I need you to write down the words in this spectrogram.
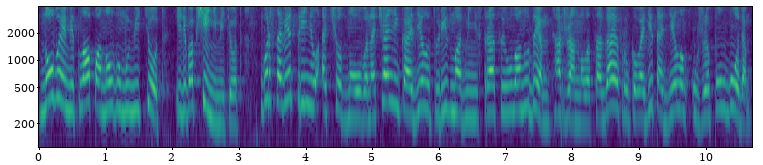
Новая метла по-новому метет или вообще не метет. Горсовет принял отчет нового начальника отдела туризма администрации Улан-Удэ. Аржан Малацагаев руководит отделом уже полгода.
